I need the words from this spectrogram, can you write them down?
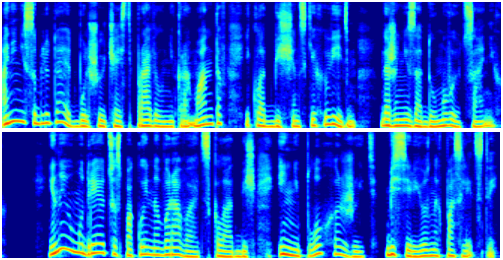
Они не соблюдают большую часть правил некромантов и кладбищенских ведьм, даже не задумываются о них. Иные умудряются спокойно воровать с кладбищ и неплохо жить, без серьезных последствий.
